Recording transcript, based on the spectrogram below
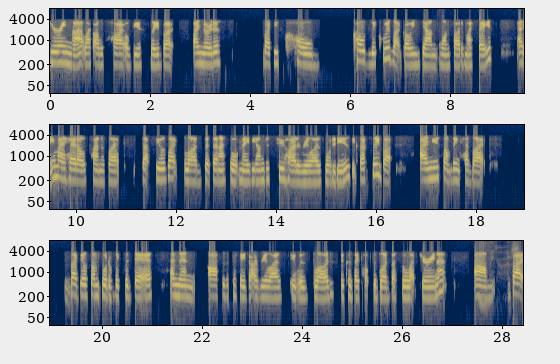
during that, like I was high, obviously, but I noticed like this cold, cold liquid like going down one side of my face, and in my head, I was kind of like, that feels like blood. But then I thought maybe I'm just too high to realize what it is exactly, but I knew something had like like there was some sort of liquid there. And then after the procedure, I realized it was blood because they popped a blood vessel like during it. Um, but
